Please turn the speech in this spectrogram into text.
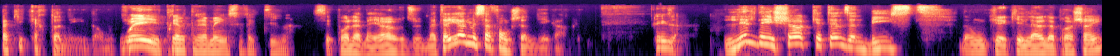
papier cartonné. Donc, oui, très, très mince, effectivement. Ce n'est pas le meilleur du matériel, mais ça fonctionne bien quand même. Exact. L'île des chats, Kittens and Beasts, donc, euh, qui est le prochain.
